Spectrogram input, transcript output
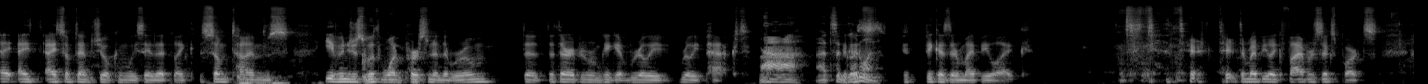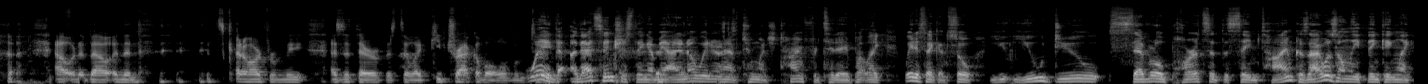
I, I, I sometimes jokingly say that like sometimes even just with one person in the room the, the therapy room can get really really packed. Ah that's a because, good one. Because there might be like there, there, there, might be like five or six parts out and about and then it's kind of hard for me as a therapist to like keep track of all of them too. wait that's interesting. I mean i know we don't have too much time for today but like wait a second. So you you do several parts at the same time? Because i was only thinking like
